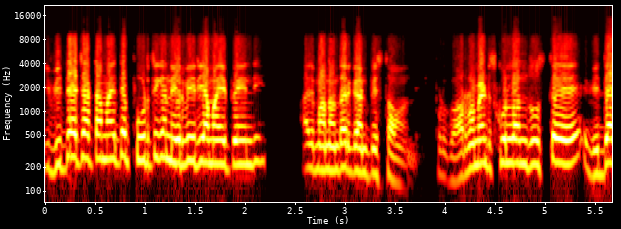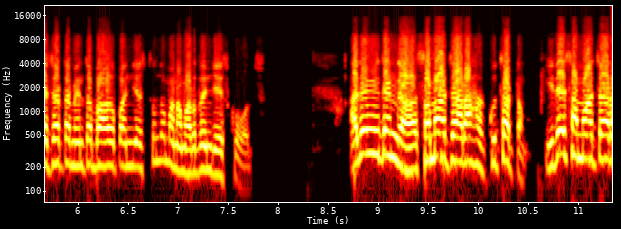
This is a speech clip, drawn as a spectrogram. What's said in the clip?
ఈ విద్యా చట్టం అయితే పూర్తిగా నిర్వీర్యం అయిపోయింది అది మనందరికి కనిపిస్తూ ఉంది. ఇప్పుడు గవర్నమెంట్ స్కూళ్ళను చూస్తే విద్యా చట్టం ఎంత బాగా పనిచేస్తుందో మనం అర్థం చేసుకోవచ్చు. అదేవిధంగా సమాచార హక్కు చట్టం. ఇదే సమాచార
